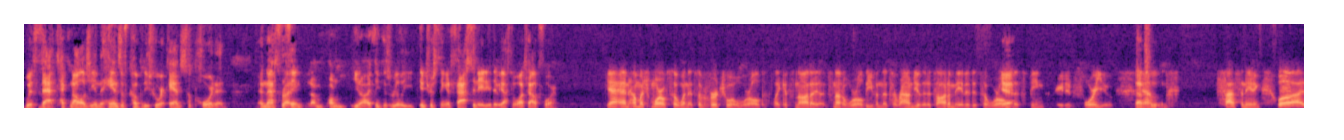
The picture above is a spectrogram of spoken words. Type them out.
with that technology in the hands of companies who are ad supported. And that's the right. thing that I'm, I'm, you know, I think is really interesting and fascinating that we have to watch out for. Yeah, and how much more so when it's a virtual world? Like it's not a it's not a world even that's around you that it's automated. It's a world yeah. that's being created for you. Absolutely. Yeah fascinating. Well, uh,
